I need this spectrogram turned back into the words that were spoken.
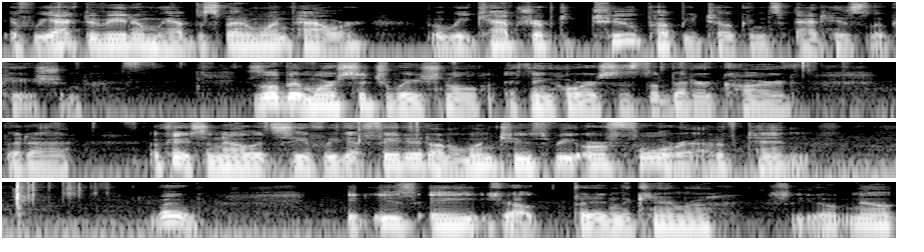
If we activate him, we have to spend one power, but we capture up to two puppy tokens at his location. He's a little bit more situational. I think Horace is the better card. But uh, Okay, so now let's see if we get fated on a 1, 2, 3, or 4 out of 10. Whoa. It is a... Here, I'll put it in the camera so you don't know.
